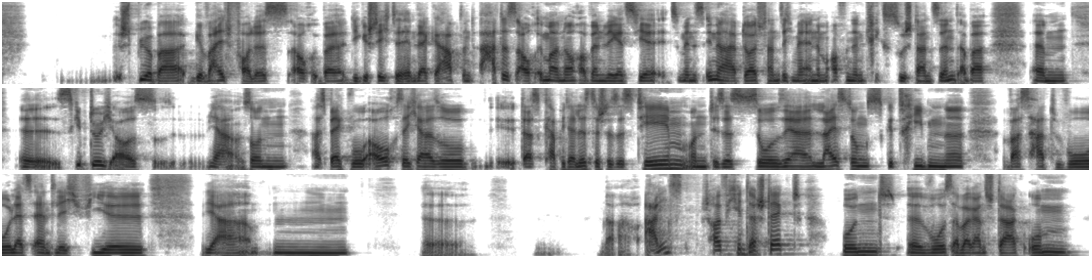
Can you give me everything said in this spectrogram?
spürbar Gewaltvolles auch über die Geschichte hinweg gehabt und hat es auch immer noch, auch wenn wir jetzt hier zumindest innerhalb Deutschlands nicht mehr in einem offenen Kriegszustand sind. Aber ähm, äh, es gibt durchaus ja so einen Aspekt, wo auch sicher so äh, das kapitalistische System und dieses so sehr leistungsgetriebene was hat, wo letztendlich viel ja mh, mm, äh, Angst häufig hintersteckt und äh, wo es aber ganz stark um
